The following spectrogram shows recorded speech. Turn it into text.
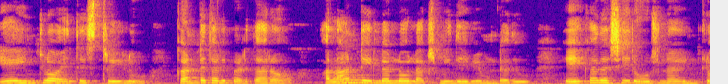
ఏ ఇంట్లో అయితే స్త్రీలు కంటతడి పెడతారో అలాంటి ఇళ్ళలో లక్ష్మీదేవి ఉండదు. ఏకాదశి రోజున ఇంట్లో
